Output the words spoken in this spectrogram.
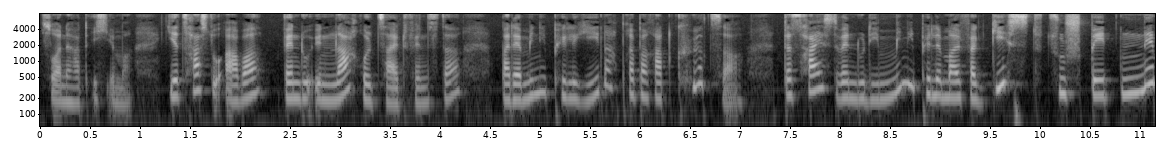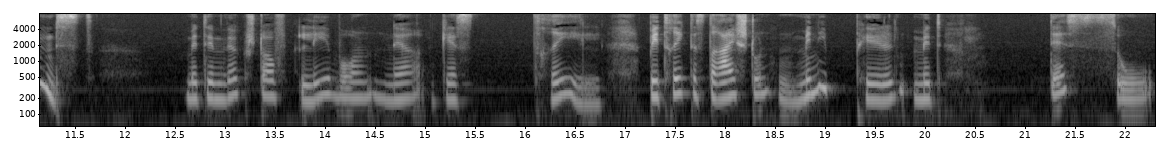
So eine hatte ich immer. Jetzt hast du aber, wenn du im Nachholzeitfenster bei der Minipille je nach Präparat kürzer. Das heißt, wenn du die Minipille mal vergisst, zu spät nimmst, mit dem Wirkstoff Levonergest Desogestrel beträgt es drei Stunden. Minipillen mit Desogestrel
